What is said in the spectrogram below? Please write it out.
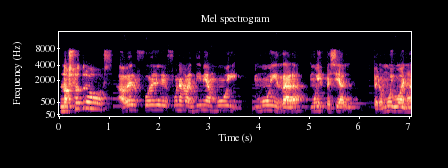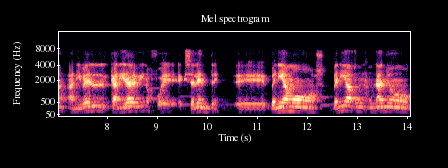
Nosotros, a ver, fue, fue una vendimia muy, muy rara, muy especial, pero muy buena. A nivel calidad de vino fue excelente. Eh, veníamos, venía un, año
